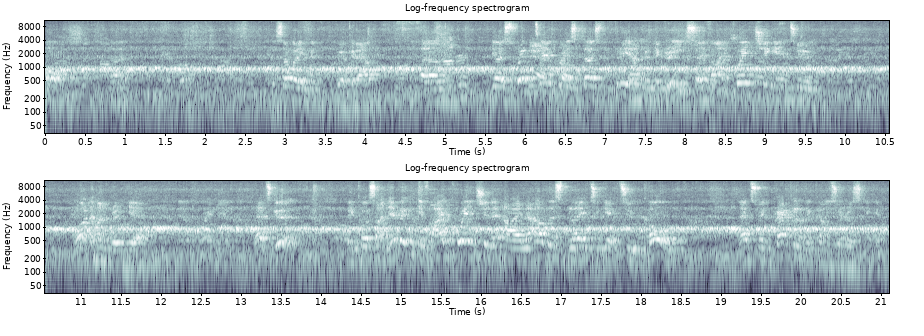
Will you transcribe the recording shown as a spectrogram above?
more. Somebody could work it out. Um, you know, spring temper is close to 300 degrees, so if I'm quenching into 100 here, that's good. Because I never, if I quench it and I allow this blade to get too cold, that's when cracking becomes a risk again.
